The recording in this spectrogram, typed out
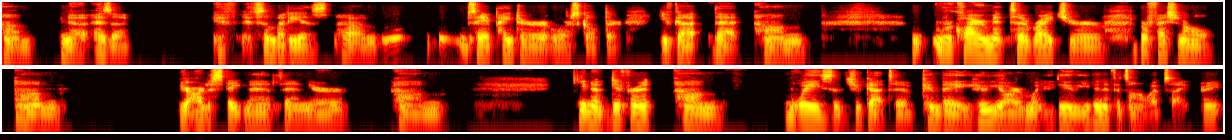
um, you know, as a if if somebody is um, say a painter or a sculptor, you've got that um, requirement to write your professional um, your artist statement and your um, you know different um, ways that you've got to convey who you are and what you do, even if it's on a website, right?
